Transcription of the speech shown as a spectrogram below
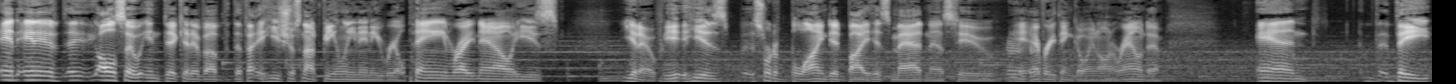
And, and it, it also indicative of the fact he's just not feeling any real pain right now. He's, you know, he, he is sort of blinded by his madness to Mhm. everything going on around him. And they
